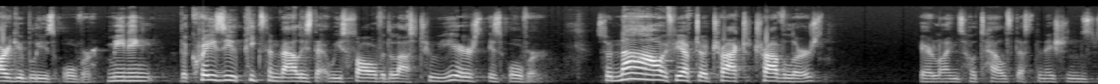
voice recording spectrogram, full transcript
arguably is over, meaning the crazy peaks and valleys that we saw over the last two years is over. So now if you have to attract travelers, airlines, hotels, destinations,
